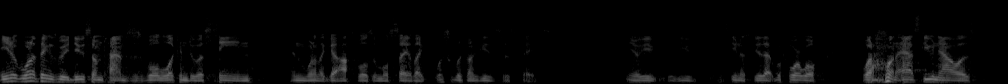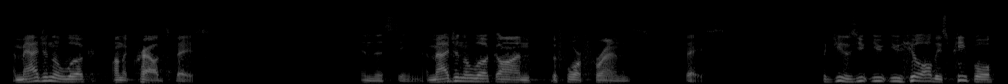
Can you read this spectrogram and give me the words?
And, you know, one of the things we do sometimes is we'll look into a scene in one of the Gospels and we'll say, like, what's the look on Jesus' face? You know, you, you've seen us do that before. Well, what I want to ask you now is imagine the look on the crowd's face in this scene. Imagine the look on the four friends' face. Like, Jesus, you, you, you heal all these people,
